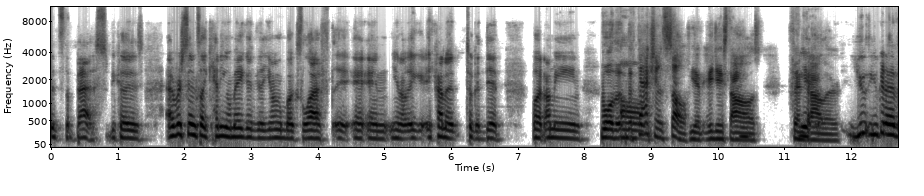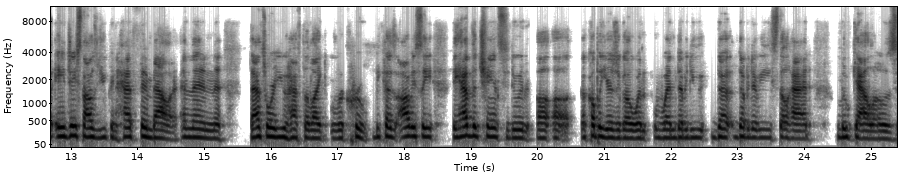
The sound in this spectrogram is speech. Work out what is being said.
it's the best because ever since like Kenny Omega, the Young Bucks left, it, and you know it, it kind of took a dip. But I mean, well the, the Um, faction itself you have aj styles finn Yeah. Balor. you you can have AJ Styles, you can have Finn Balor, and then that's where you have to like recruit because obviously they had the chance to do it uh, uh, a couple years ago when when WWE the WWE still had Luke Gallows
